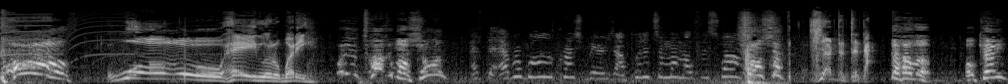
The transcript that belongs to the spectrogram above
Pause! Whoa! Hey, little buddy. What are you talking about, Sean? After every bowl of crushed berries, I put it to my mouth and swallow. Sean, shut the, shut the, the, the hell up, okay?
